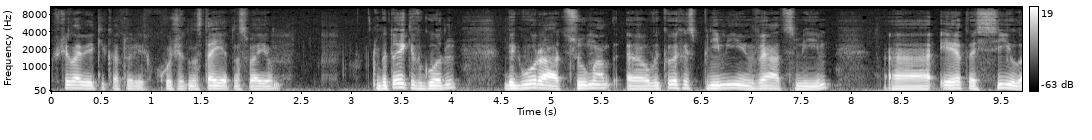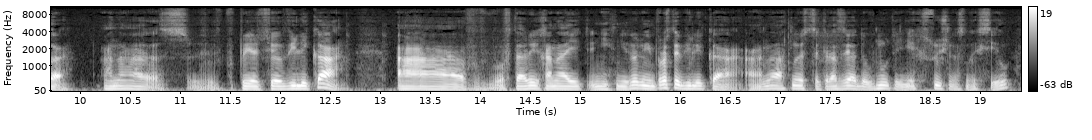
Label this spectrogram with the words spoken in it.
в человеке, который хочет настоять на своем. Бетойки в годен, бегвура отцума, э, выкохес пнемием веацмием, э, и эта сила, она прежде всего велика, а во-вторых, она не, не не просто велика, она относится к разряду внутренних сущностных сил –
